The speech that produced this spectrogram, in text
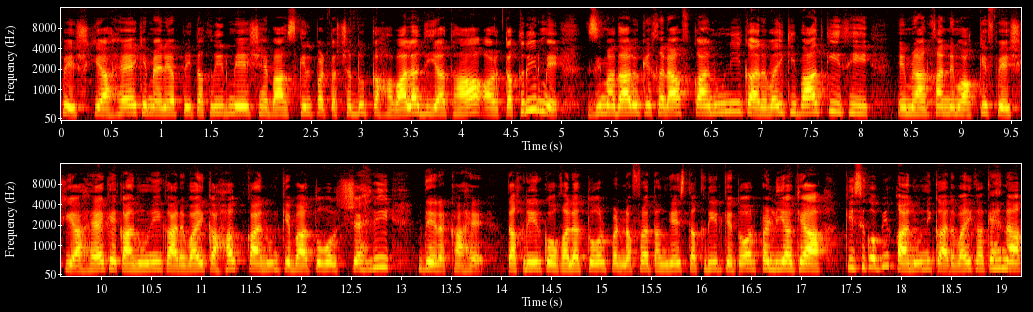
पेश किया है कि मैंने अपनी तकरीर में शहबाज गिल पर तशद का हवाला दिया था और तकरीर में ज़िम्मेदारों के खिलाफ कानूनी कार्रवाई की बात की थी। इमरान खान ने मौकफ पेश किया है कि कानूनी कार्रवाई का हक कानून के बतौर शहरी दे रखा है। तकरीर को गलत तौर पर नफरत अंगेज़ तकरीर के तौर पर लिया गया। किसी को भी कानूनी कार्रवाई का कहना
